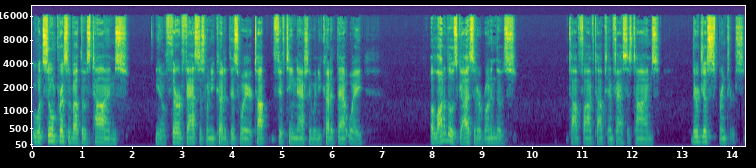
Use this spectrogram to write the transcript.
what's so impressive about those times you know, third fastest when you cut it this way or top 15 nationally when you cut it that way. A lot of those guys that are running those top five, top 10 fastest times, they're just sprinters.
